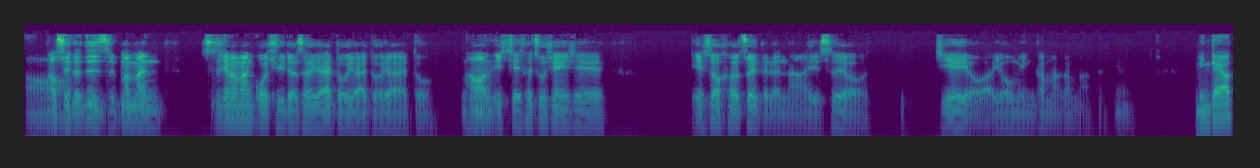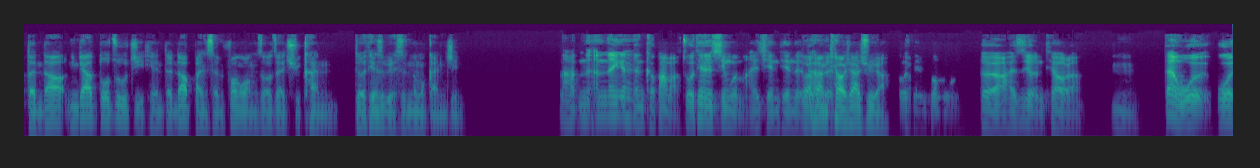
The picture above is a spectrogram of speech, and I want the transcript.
哦，然后随着日子慢慢时间慢慢过去，垃圾越来越多，越来越多，越来越多。然后一些会出现一些，也是有喝醉的人啊，也是有街友啊、游民干嘛干嘛的。嗯，你应该要等到，你应该要多住几天，等到阪神封王之后再去看，隔天是不是也是那么干净？那那那应该很可怕吧？昨天的新闻嘛，还是前天的？对，还有人跳下去啊？昨天封王，对啊，还是有人跳了。嗯，但我我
